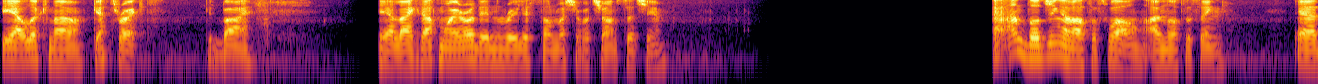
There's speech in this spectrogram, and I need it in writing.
Yeah, look now, get wrecked. Goodbye. Yeah, like that Moira didn't really stand much of a chance, did she? I'm dodging a lot as well, I'm noticing. Yeah,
